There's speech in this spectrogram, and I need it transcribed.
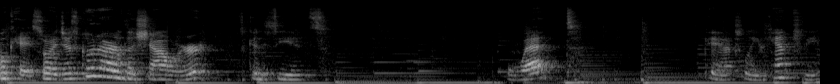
Okay, so I just got out of the shower. As you can see, it's wet. Okay, actually, you can't see.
